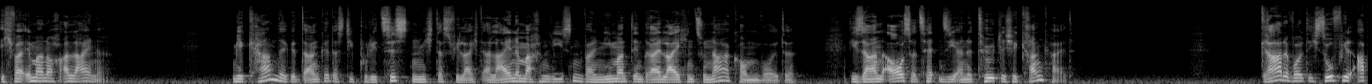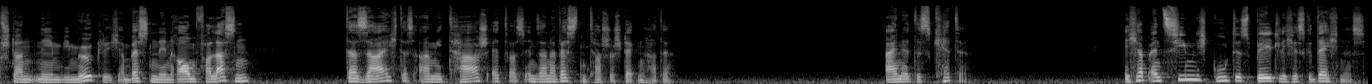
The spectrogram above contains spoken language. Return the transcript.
Ich war immer noch alleine. Mir kam der Gedanke, dass die Polizisten mich das vielleicht alleine machen ließen, weil niemand den drei Leichen zu nahe kommen wollte. Die sahen aus, als hätten sie eine tödliche Krankheit. Gerade wollte ich so viel Abstand nehmen wie möglich, am besten den Raum verlassen, da sah ich, dass Armitage etwas in seiner Westentasche stecken hatte. Eine Diskette. Ich habe ein ziemlich gutes bildliches Gedächtnis.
